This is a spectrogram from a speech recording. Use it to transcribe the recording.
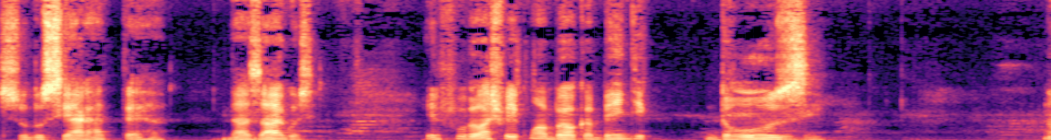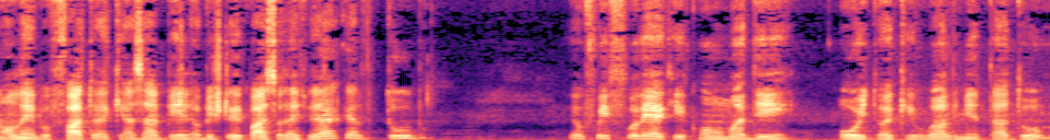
sul do Ceará, terra das águas, ele furou, acho que foi com uma broca bem de 12. Não lembro. O fato é que as abelhas obstruíram quase toda. Aí fizeram aquele tubo. Eu fui furei aqui com uma de 8 aqui o alimentador.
